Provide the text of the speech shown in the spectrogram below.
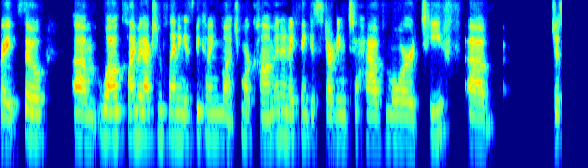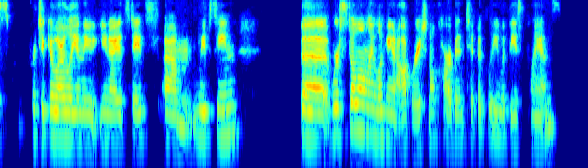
right? So um, while climate action planning is becoming much more common and I think is starting to have more teeth, uh, just particularly in the United States, um, we've seen the we're still only looking at operational carbon typically with these plans.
